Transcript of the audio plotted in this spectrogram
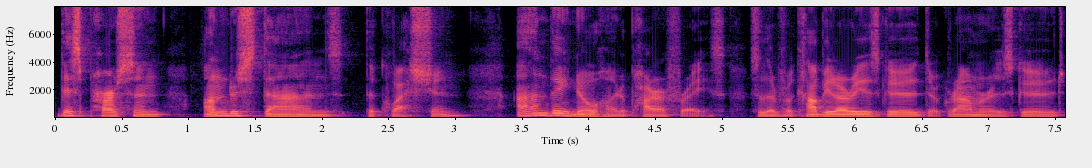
this person understands the question and they know how to paraphrase. So their vocabulary is good, their grammar is good.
